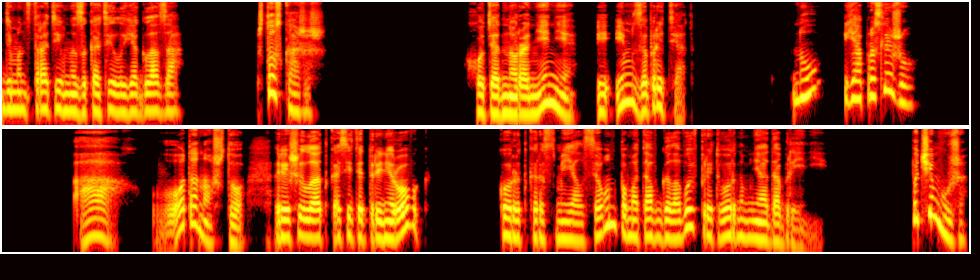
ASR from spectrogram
Демонстративно закатила я глаза. Что скажешь? Хоть одно ранение, и им запретят. Ну, я прослежу. Ах, вот оно что, решила откосить от тренировок? Коротко рассмеялся он, помотав головой в притворном неодобрении. Почему же?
